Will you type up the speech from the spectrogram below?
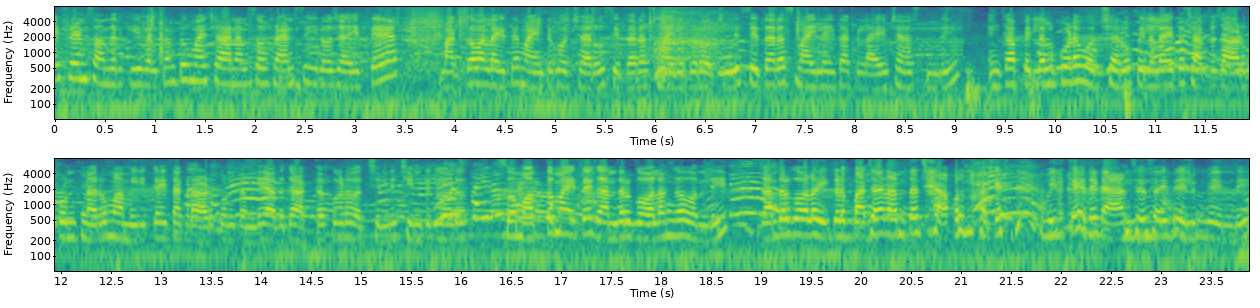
హాయ్ ఫ్రెండ్స్ అందరికీ welcome to my channel. So friends ఈరోజు అయితే మా అక్క వాళ్ళు అయితే మా ఇంటికి వచ్చారు. సితారా స్మైల్ కూడా వచ్చింది. సితారా స్మైల్ అయితే అక్కడ లైవ్ చేస్తుంది. ఇంకా పిల్లలు కూడా వచ్చారు. పిల్లలు అయితే చక్కగా ఆడుకుంటున్నారు. మా మిల్క్ అయితే అక్కడ ఆడుకుంటుంది. అదిగా అక్క కూడా వచ్చింది. చింటిగోడు. సో మొత్తం అయితే గందరగోళంగా ఉంది. గందరగోళం ఇక్కడ బజార్ అంతా చేపల మార్కెట్. మిల్క్ అయితే డాన్సెస్ అయితే వెళ్ళిపోయింది.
